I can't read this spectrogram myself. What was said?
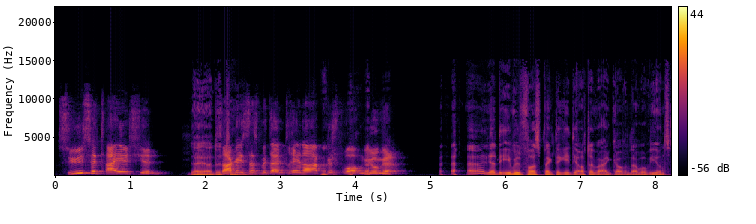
Süße Teilchen. Ja, ja, Sage, ist das mit deinem Trainer abgesprochen, Junge? ja, der Emil Forsberg, der geht ja auch dabei einkaufen, da wo wir uns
